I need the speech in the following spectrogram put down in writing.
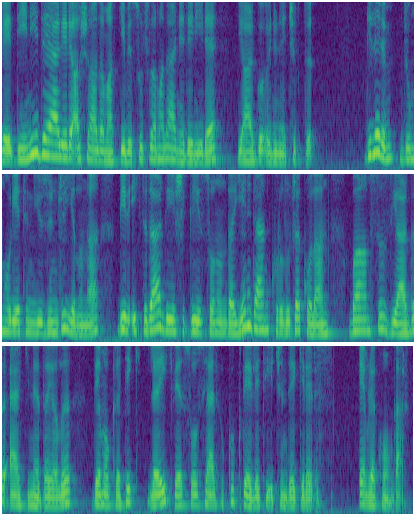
ve dini değerleri aşağılamak gibi suçlamalar nedeniyle yargı önüne çıktı. Dilerim Cumhuriyet'in 100. yılına bir iktidar değişikliği sonunda yeniden kurulacak olan bağımsız yargı erkine dayalı demokratik, laik ve sosyal hukuk devleti içinde gireriz. Emre Kongar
